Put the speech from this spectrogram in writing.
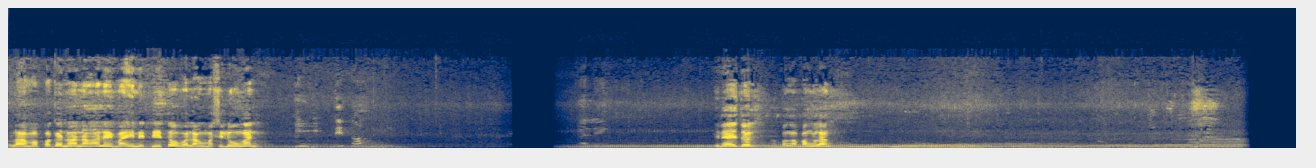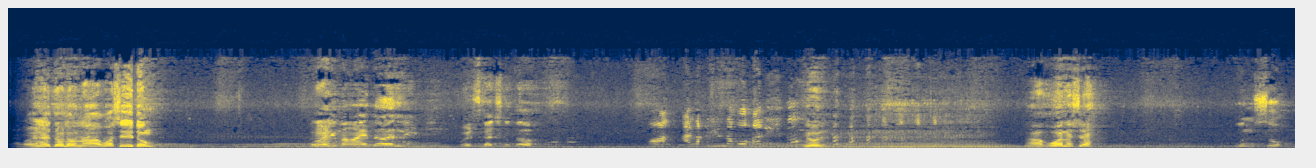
Wala mapaganoan ng ano eh, mainit dito, walang masilungan. dito? Galing. Yun idol, abang-abang lang. Ayun idol, oh, nakakuha si Idong. Ayan, mga idol. First catch ko to. Mga anak yun nakuha ni ito. yun. Nakakuha na siya. Bunso. Bunso.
